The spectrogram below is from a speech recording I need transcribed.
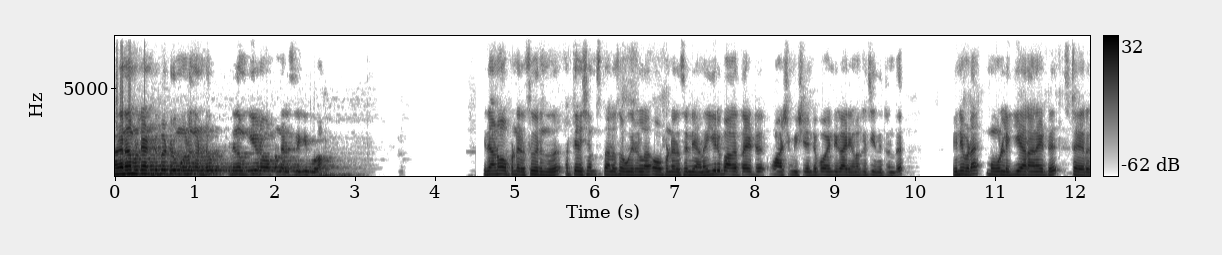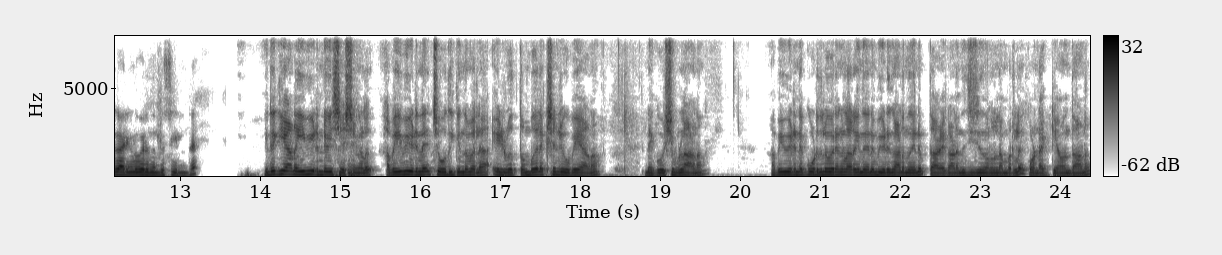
അങ്ങനെ നമ്മൾ രണ്ട് ബെഡ്റൂമുകൾ കണ്ടു. ഇനി നമുക്ക് ഈ ഒരു ഓപ്പൺ ടെറസിലേക്ക് പോവാം. ഇതാണ് ഓപ്പൺ ടെറസ് വരുന്നത്. അത്യാവശ്യം സ്ഥല സൗകര്യമുള്ള ഓപ്പൺ ടെറസ് തന്നെയാണ്. ഈ ഒരു ഭാഗത്തായിട്ട് വാഷിംഗ് മെഷീന്റെ പോയിന്റ് കാര്യങ്ങളൊക്കെ ചെയ്തിട്ടുണ്ട്. പിന്നെ ഇവിടെ മുകളിലേക്ക് കയറാനായിട്ട് സ്റ്റെയർ കാര്യങ്ങൾ വരുന്നുണ്ട് സ്റ്റീലിന്റെ ഇതൊക്കെയാണ് ഈ വീടിന്റെ വിശേഷങ്ങൾ അപ്പോൾ ഈ വീടിന് ചോദിക്കുന്ന വില എഴുപത്തൊമ്പത് ലക്ഷം രൂപയാണ്. നെഗോഷ്യബിൾ ആണ്. അപ്പോൾ ഈ വീടിന്റെ കൂടുതൽ വിവരങ്ങൾ അറിയുന്നതിനും വീട് കാണുന്നതിനും താഴെ കാണുന്ന ജിജു എന്നുള്ള നമ്പറിൽ കോൺടാക്ട് ചെയ്യാവുന്നതാണ്.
